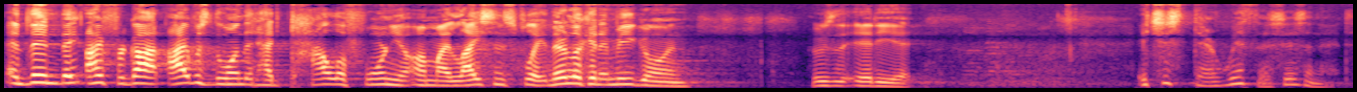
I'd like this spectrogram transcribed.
And then they, I forgot I was the one that had California on my license plate. And they're looking at me going, Who's the idiot? It's just there with us, isn't it?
